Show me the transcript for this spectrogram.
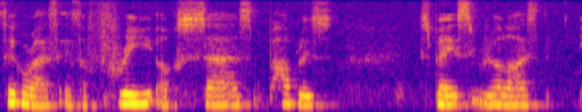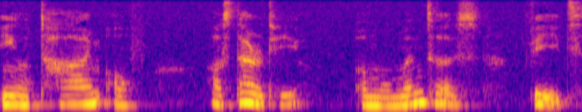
cigarettes is a free access public space realized in a time of austerity, a momentous feat,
